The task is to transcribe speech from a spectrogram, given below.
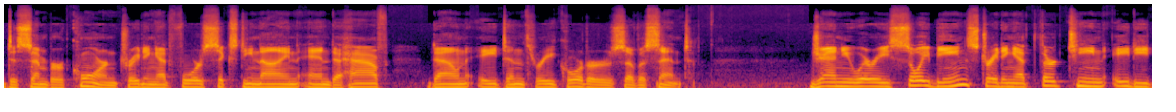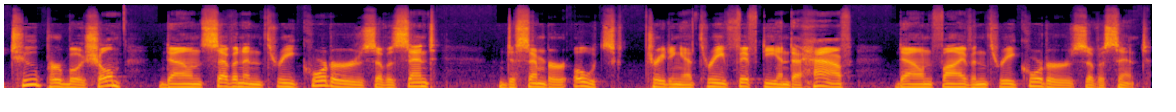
December corn trading at 469 and a half, down eight and three quarters of a cent. January soybeans trading at 1382 per bushel, down seven and three quarters of a cent. December oats trading at 350 and a half, down five and three quarters of a cent.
